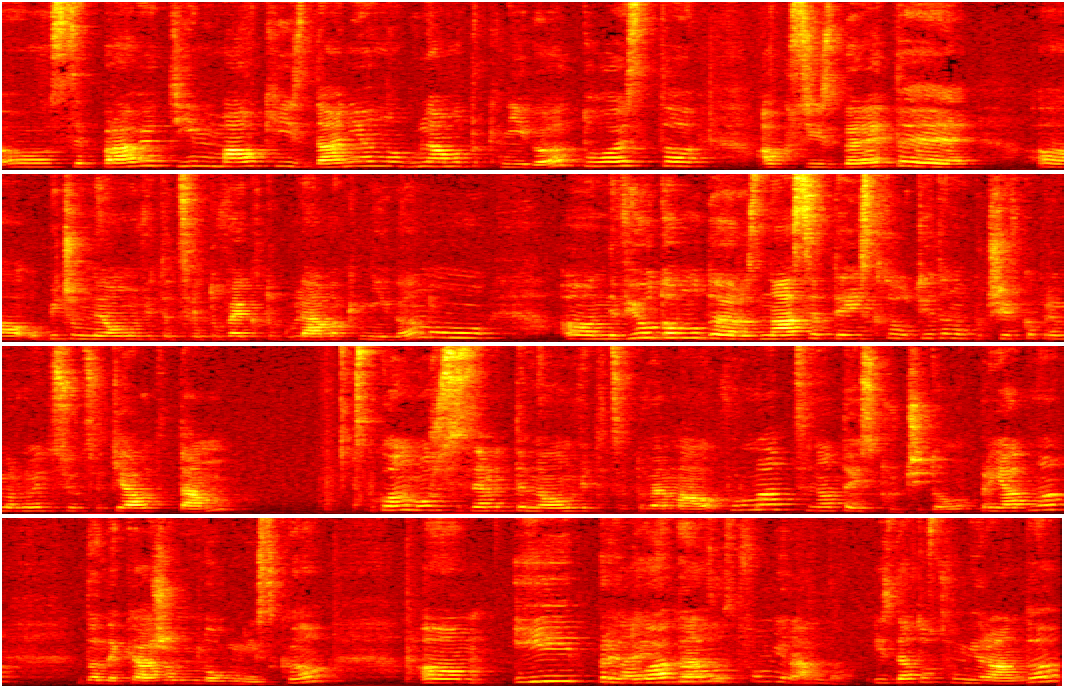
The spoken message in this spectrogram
а, се правят и малки издания на голямата книга. Тоест, ако си изберете, обичам неоновите цветове като голяма книга, но не ви е удобно да я разнасяте, искате да отидете на почивка, примерно и да си отцветявате там. Спокойно може да си вземете неоновите цветове малък формат. Цената е изключително приятна, да не кажа много ниска. А, и предлага... Е издателство Миранда. Издателство Миранда.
